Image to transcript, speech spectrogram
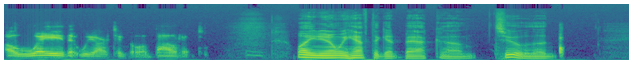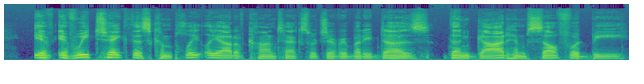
a, way that we are to go about it. Well, you know, we have to get back um, to the. If if we take this completely out of context, which everybody does, then God Himself would be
